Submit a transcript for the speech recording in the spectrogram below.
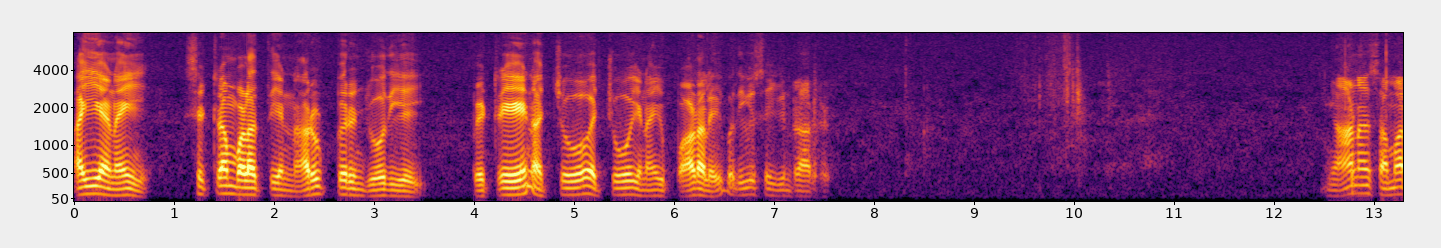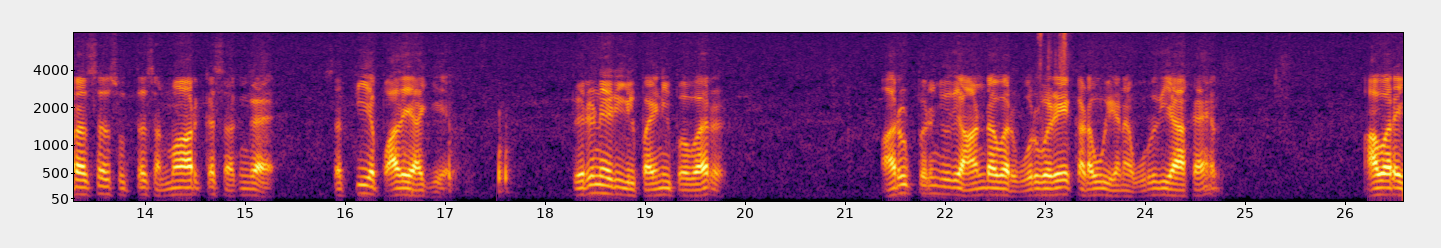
ஐயனை சிற்றம்பலத்தின் அருட்பெருஞ்சோதியை பெற்றேன் அச்சோ அச்சோ என இப்பாடலை பதிவு செய்கின்றார்கள். ஞான சமரச சுத்த சன்மார்க்க சங்க சத்திய பாதையாகிய பெருநெறியில் பயணிப்பவர் அருட்பெருஞ்சோதி ஆண்டவர் ஒருவரே கடவுள் என உறுதியாக அவரை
